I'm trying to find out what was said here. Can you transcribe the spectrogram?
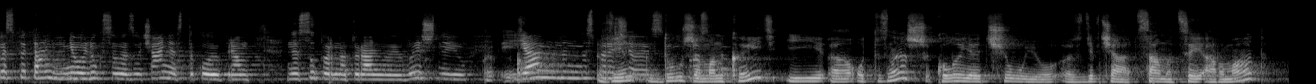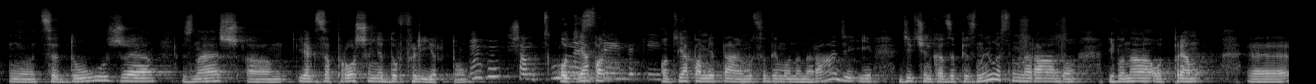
без питань. В нього люксове звучання з такою прям не супернатуральною вишнею. Я не, не Він сперечаюся. дуже Просто- манкить, і от ти знаєш, коли я чую з дівчат саме цей аромат, це дуже, знаєш, е, як запрошення до флірту. Шампунь От я такий. От я пам'ятаю, ми сидимо на нараді, і дівчинка запізнилася на нараду, і вона от прям е,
